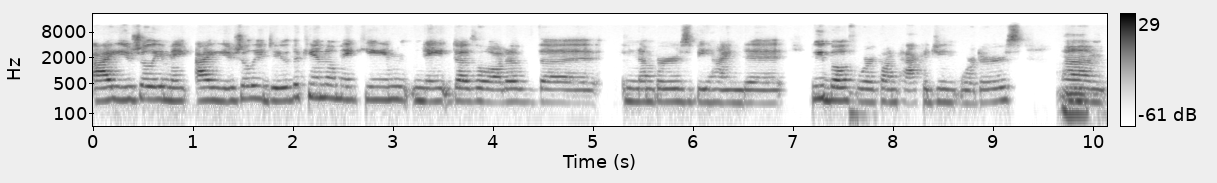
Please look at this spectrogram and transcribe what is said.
I usually make, I usually do the candle making. Nate does a lot of the numbers behind it. We both work on packaging orders. Mhm. Um,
